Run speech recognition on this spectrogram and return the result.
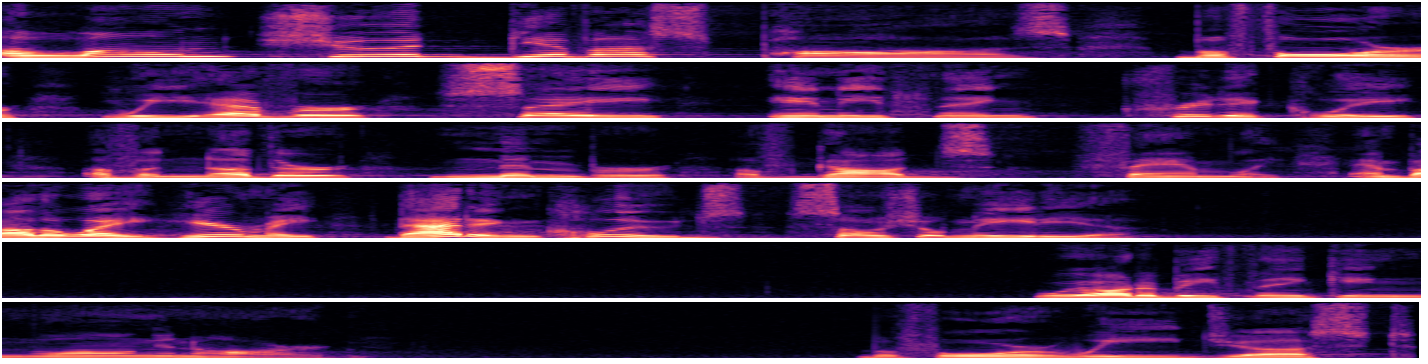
alone should give us pause before we ever say anything critically of another member of God's family. And by the way, hear me, that includes social media. We ought to be thinking long and hard before we just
